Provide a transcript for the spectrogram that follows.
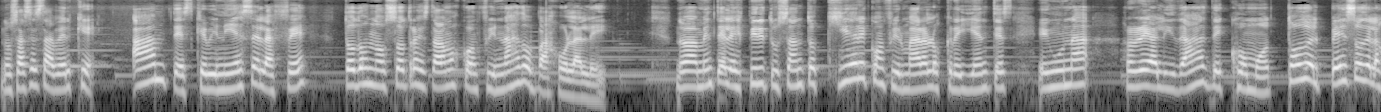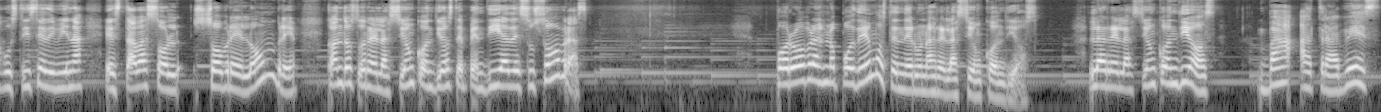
nos hace saber que antes que viniese la fe, todos nosotros estábamos confinados bajo la ley. Nuevamente el Espíritu Santo quiere confirmar a los creyentes en una realidad de cómo todo el peso de la justicia divina estaba sobre el hombre cuando su relación con Dios dependía de sus obras. Por obras no podemos tener una relación con Dios. La relación con Dios va a través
